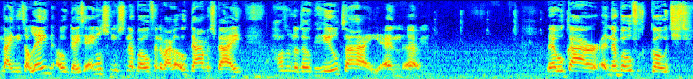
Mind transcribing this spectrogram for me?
Wij niet alleen, ook deze Engelsen moesten naar boven. En er waren ook dames bij. Hadden het ook heel taai. En um, we hebben elkaar naar boven gecoacht.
